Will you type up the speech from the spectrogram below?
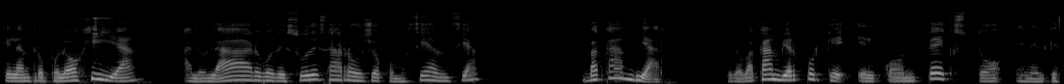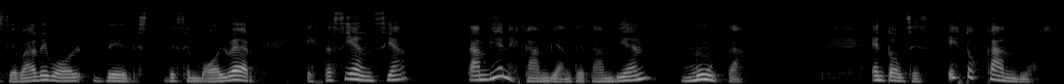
que la antropología, a lo largo de su desarrollo como ciencia, va a cambiar, pero va a cambiar porque el contexto en el que se va a desenvolver esta ciencia también es cambiante, también muta. Entonces, estos cambios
